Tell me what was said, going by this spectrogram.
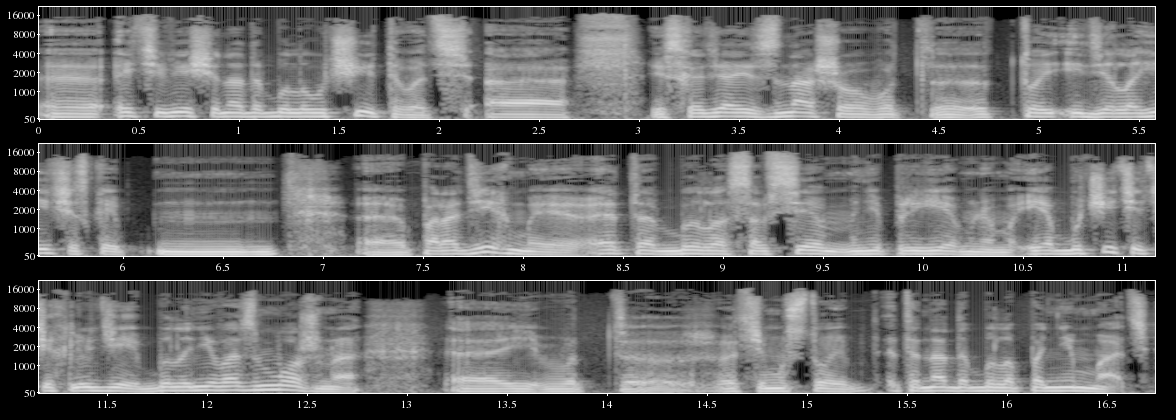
э, эти вещи надо было учитывать. А, исходя из нашего вот э, той идеологической э, парадигмы, это было совсем неприемлемо. И обучить этих людей было невозможно вот э, этим устоям. Это надо было понимать.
